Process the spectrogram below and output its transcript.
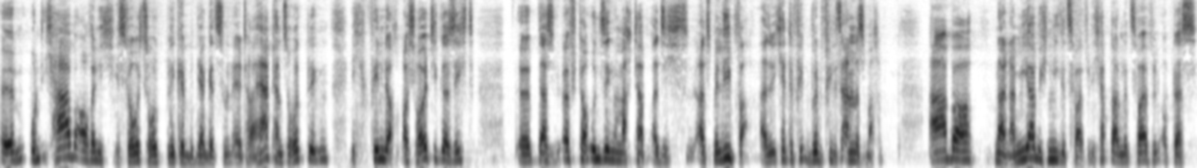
Ähm, und ich habe auch, wenn ich historisch zurückblicke, bin ja jetzt ein älterer Herr, kann zurückblicken. Ich finde auch aus heutiger Sicht, äh, dass ich öfter Unsinn gemacht habe, als ich, als mir lieb war. Also ich hätte, würde vieles anders machen. Aber nein, an mir habe ich nie gezweifelt. Ich habe daran gezweifelt, ob das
